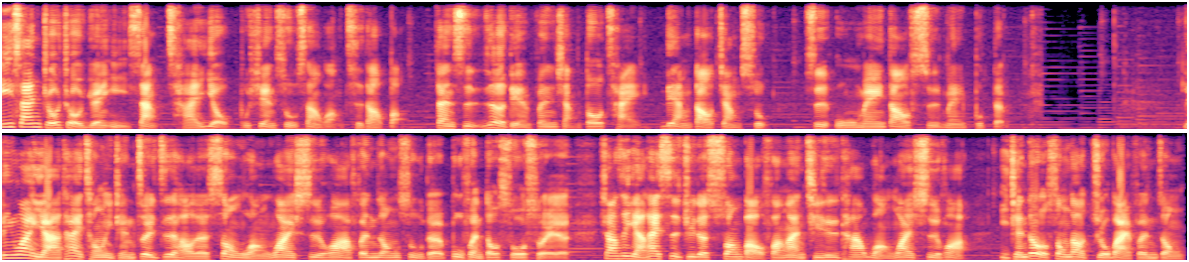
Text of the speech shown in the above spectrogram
一三九九元以上才有不限速上网吃到饱，但是热点分享都采量到降速，是五 M 到十 M 不等。另外，亚太从以前最自豪的送往外市话分钟数的部分都缩水了，像是亚太四 G 的双保方案，其实它往外市话以前都有送到九百分钟，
